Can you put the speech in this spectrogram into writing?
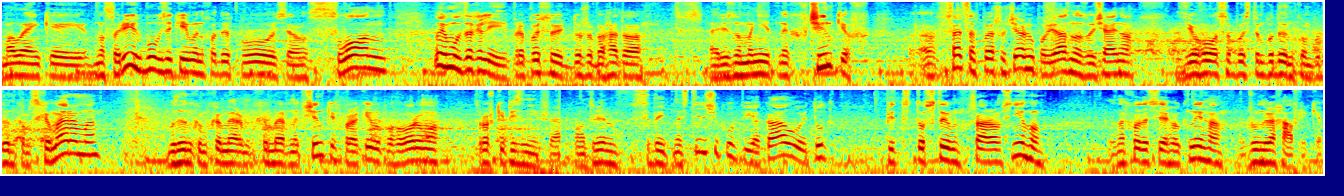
маленький носоріг був, з яким він ходив по вулицям, слон. Ну йому взагалі приписують дуже багато різноманітних вчинків. Все це в першу чергу пов'язано, звичайно, з його особистим будинком, будинком з химерами, будинком химер, химерних вчинків, про які ми поговоримо трошки пізніше. От він сидить на стільчику, п'є каву, і тут під товстим шаром снігу знаходиться його книга в джунглях Африки.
